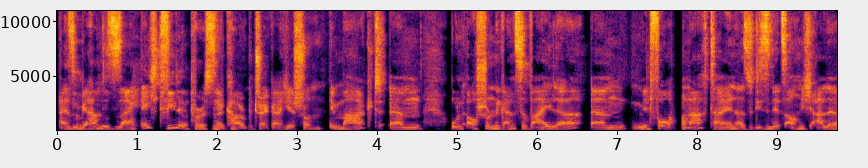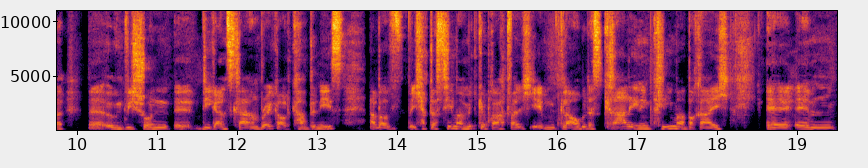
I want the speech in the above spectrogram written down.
also wir haben sozusagen echt viele Personal Carbon Tracker hier schon im Markt ähm, und auch schon eine ganze Weile ähm, mit Vor- und Nachteilen. Also die sind jetzt auch nicht alle äh, irgendwie schon äh, die ganz klaren Breakout Companies, aber ich habe das Thema mitgebracht, weil ich eben glaube, dass gerade in dem Klimabereich äh, ähm,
